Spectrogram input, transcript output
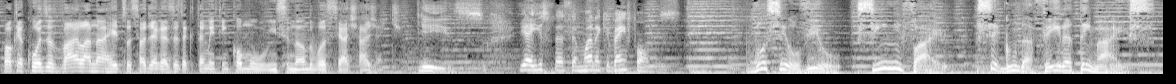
Qualquer coisa, vai lá na rede social de A Gazeta, que também tem como ensinando você a achar a gente. Isso. E é isso, da semana que vem fomos. Você ouviu Cinefire. Segunda-feira tem mais.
